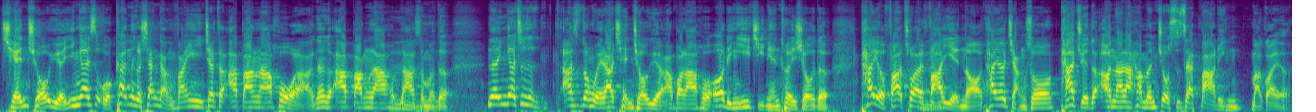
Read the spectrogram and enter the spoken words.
前球员应该是我看那个香港翻译叫做阿邦拉霍啦，那个阿邦拉拉什么的，那应该就是阿斯顿维拉前球员阿邦拉霍，二零一几年退休的，他有发出来发言哦，他有讲说他觉得奥纳拉他们就是在霸凌马怪尔，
